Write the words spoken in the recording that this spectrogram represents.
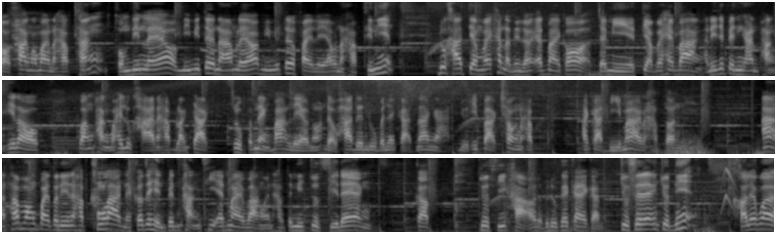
ก่อสร้างมากๆนะครับ ทั้งถมดินแล้วมีมิเตอร์น้ำแล้วมีมิเตอร์ไฟแล้วนะครับ ทีนี้ ลูกค้าเตรียมไว้ขนาดนี้แล้วแอดไมก็จะมีเตรียมไว้ให้บ้าง อันนี้จะเป็นงานผังที่เราวางผังไว้ให้ลูกค้านะครับ หลังจากสรุปตำแหน่งบ้านแล้วเนาะเดี๋ยวพาเดินดูบรรยากาศหน้างานอยู่ที่ปากช่องนะครับ อากาศดีมากนะครับ ตอนนี้อ่าถ้ามองไปตอนนี้นะครับข้างล่างเนี่ยก็จะเห็นเป็นผังที่แอดไมายวางไว้นะครับจะมีจุดสีแดงกับจุดสีขาวเดี๋ยวไปดูใกล้ๆกัน จุดสีแดงจุดนี้ เขาเรียกว่า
